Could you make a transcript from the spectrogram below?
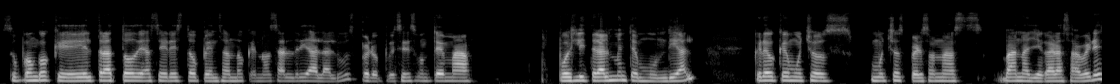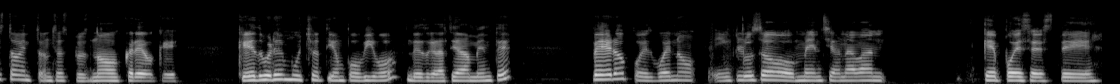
Supongo que él trató de hacer esto pensando que no saldría a la luz, pero pues es un tema pues literalmente mundial. Creo que muchos, muchas personas van a llegar a saber esto, entonces pues no creo que, que dure mucho tiempo vivo, desgraciadamente. Pero pues bueno, incluso mencionaban que pues este,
